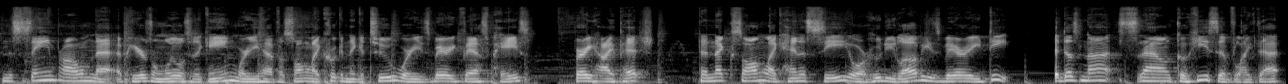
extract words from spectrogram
And the same problem that appears on Loyal to the Game, where you have a song like Crooked Nigga 2, where he's very fast paced, very high pitched. The next song, like Hennessy or Who Do You Love, he's very deep. It does not sound cohesive like that,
